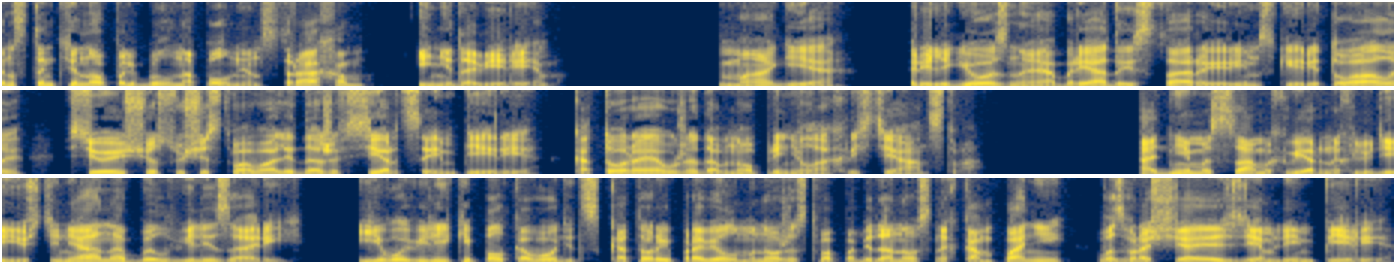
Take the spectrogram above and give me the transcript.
Константинополь был наполнен страхом и недоверием. Магия, религиозные обряды и старые римские ритуалы все еще существовали даже в сердце империи, которая уже давно приняла христианство. Одним из самых верных людей Юстиниана был Велизарий, его великий полководец, который провел множество победоносных кампаний, возвращая земли империи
